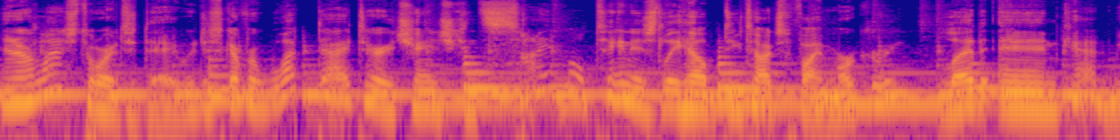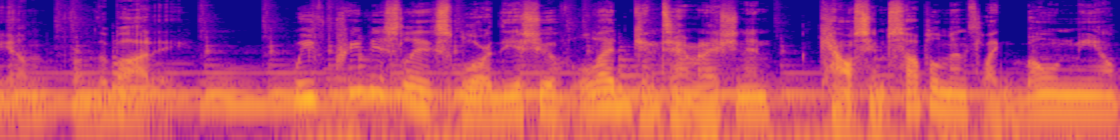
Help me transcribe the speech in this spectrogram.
In our last story today, we discover what dietary change can simultaneously help detoxify mercury, lead, and cadmium from the body. We've previously explored the issue of lead contamination in calcium supplements like bone meal,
